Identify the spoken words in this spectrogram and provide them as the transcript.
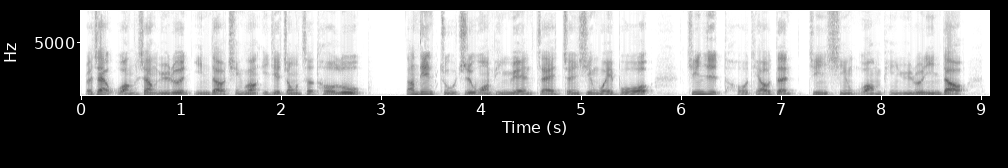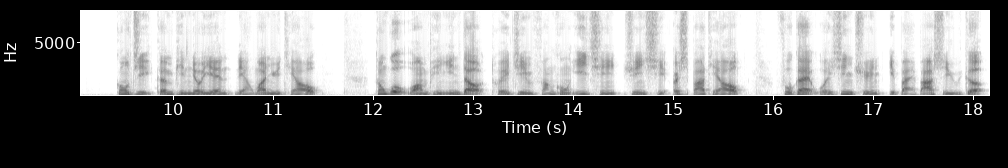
而在网上舆论引导情况一节中，则透露，当天组织网评员在征信微博、今日头条等进行网评舆论引导，共计跟评留言两万余条，通过网评引导推进防控疫情讯息二十八条，覆盖微信群一百八十余个。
